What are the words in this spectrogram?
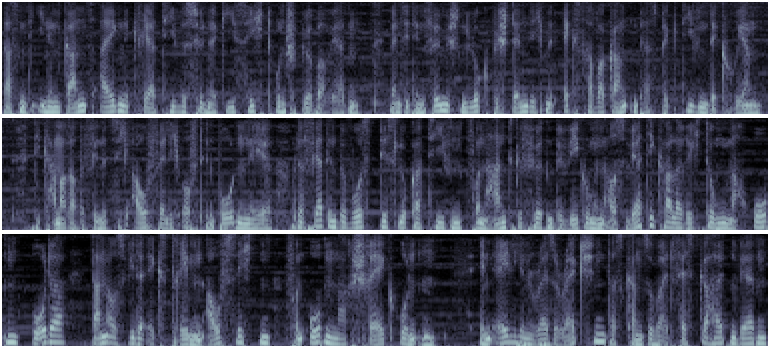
lassen die ihnen ganz eigene kreative Synergie sicht- und spürbar werden, wenn sie den filmischen Look beständig mit extravaganten Perspektiven dekorieren. Die Kamera befindet sich auffällig oft in Bodennähe oder fährt in bewusst dislokativen, von Hand geführten Bewegungen aus vertikaler Richtung nach oben oder dann aus wieder extremen Aufsichten von oben nach schräg unten in Alien Resurrection, das kann soweit festgehalten werden,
